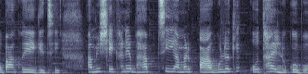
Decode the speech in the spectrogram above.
অবাক হয়ে গেছি। আমি সেখানে ভাবছি, আমার পাগুলোকে কোথায় লুকোবো?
